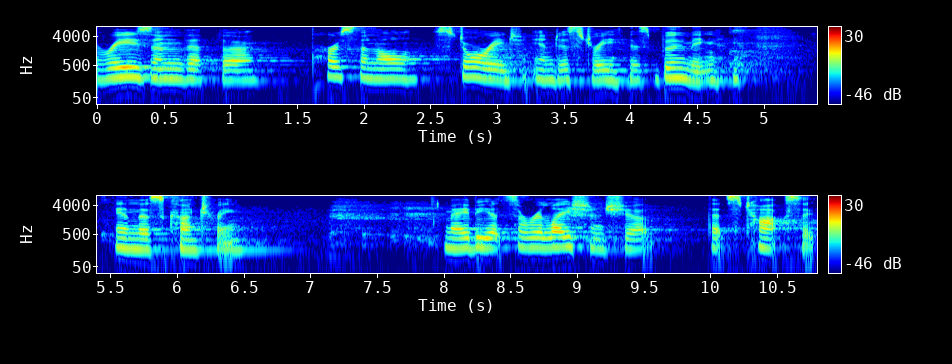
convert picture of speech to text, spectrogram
the reason that the personal storage industry is booming in this country. Maybe it's a relationship that's toxic.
